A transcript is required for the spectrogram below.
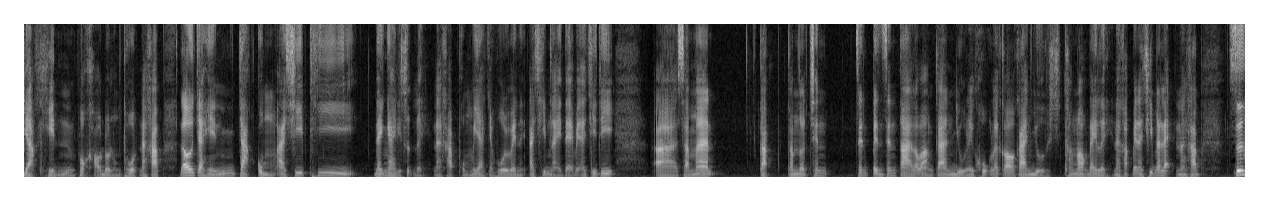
อยากเห็นพวกเขาโดนลงโทษนะครับ เราจะเห็นจากกลุ่มอาชีพที่ได้ง่ายที่สุดเลยนะครับ ผมไม่อยากจะพูดว่าเป็นอาชีพไหน แต่เป็นอาชีพที่าสามารถกับกำหนดเช่นเส้นเป็นเส้นตายระหว่างการอยู่ในคุก และก็การอยู่ข้างนอกได้เลยนะครับ เป็นอาชีพนั่นแหละนะครับ ซึ่ง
